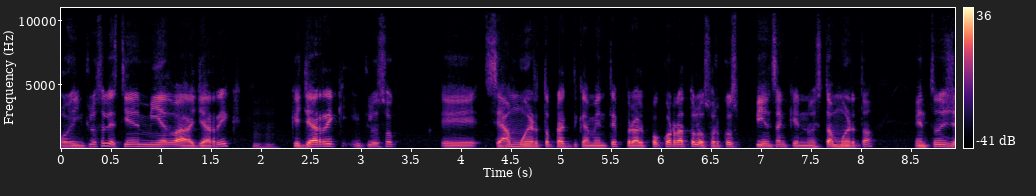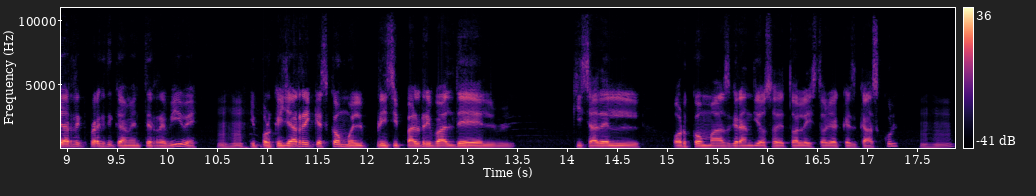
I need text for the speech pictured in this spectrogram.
o incluso les tienen miedo a Jarrick, Ujú. que Jarrick incluso eh, se ha muerto prácticamente, pero al poco rato los orcos piensan que no está muerto, entonces Jarrick prácticamente revive. Y porque Jarrick es como el principal rival del, quizá del orco más grandioso de toda la historia, que es Gaskul. Ujú.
